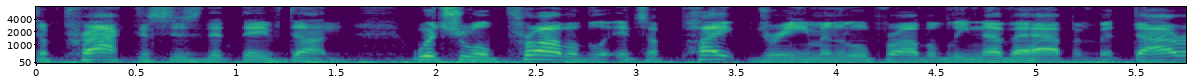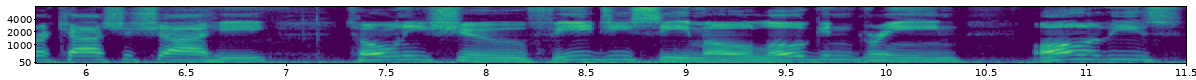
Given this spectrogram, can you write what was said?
the practices that they've done, which will probably it's a pipe dream and it'll probably never happen. But Dara Khosrowshahi, Tony Xu, Fidji Simo, Logan Green, all of these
